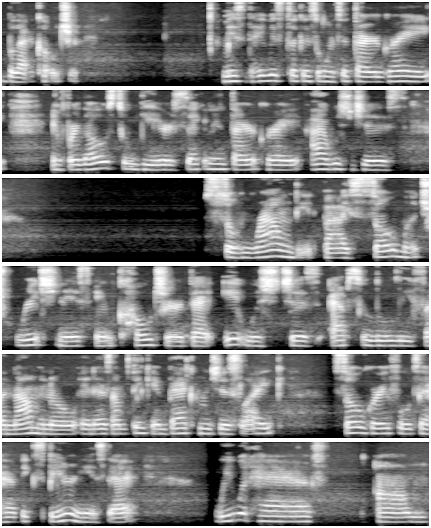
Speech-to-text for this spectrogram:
black culture. Miss Davis took us on to third grade, and for those two years, second and third grade, I was just surrounded by so much richness and culture that it was just absolutely phenomenal. And as I'm thinking back, I'm just like so grateful to have experienced that. We would have um,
